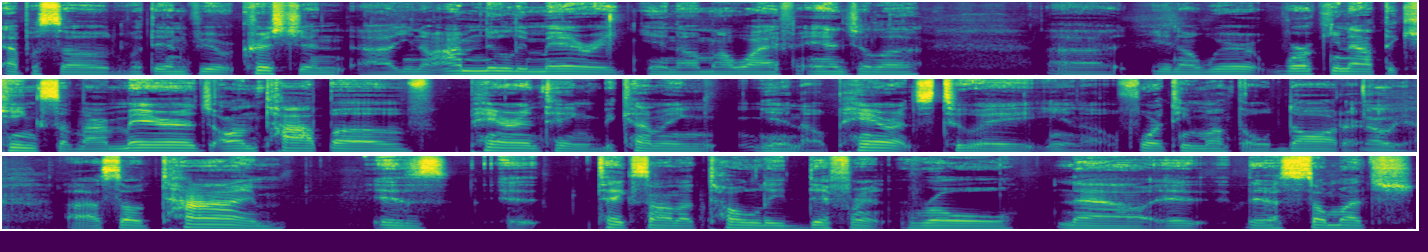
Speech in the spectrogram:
episode with the interview with Christian, uh, you know, I'm newly married. You know, my wife Angela. Uh, you know, we're working out the kinks of our marriage on top of parenting, becoming you know parents to a you know 14 month old daughter. Oh yeah. Uh, so time is it takes on a totally different role now. It, there's so much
